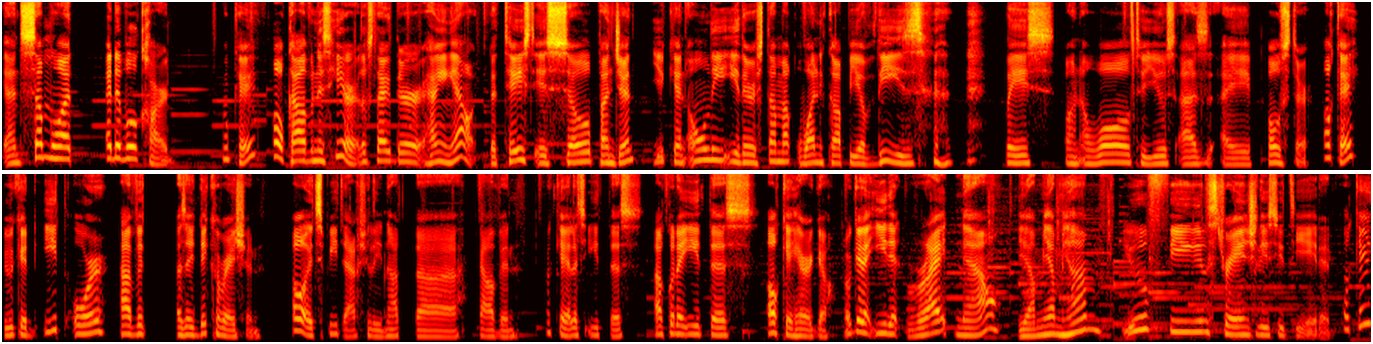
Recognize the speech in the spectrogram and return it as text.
and somewhat edible card. Okay. Oh, Calvin is here. Looks like they're hanging out. The taste is so pungent, you can only either stomach one copy of these, place on a wall to use as a poster. Okay. We could eat or have it as a decoration. Oh, it's Pete actually, not uh, Calvin. Okay, let's eat this. How could I eat this? Okay, here we go. We're gonna eat it right now. Yum, yum, yum. You feel strangely satiated. Okay,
